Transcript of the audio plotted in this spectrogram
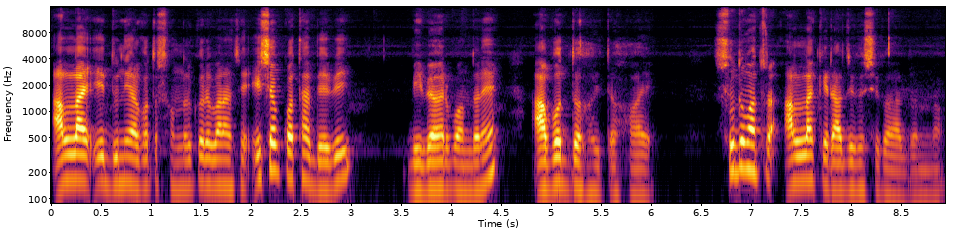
আল্লাহ এই দুনিয়ার কত সুন্দর করে বানাচ্ছে এইসব কথা ভেবেই বিবাহের বন্ধনে আবদ্ধ হইতে হয়। শুধুমাত্র আল্লাহকে রাজি খুশি করার জন্য।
